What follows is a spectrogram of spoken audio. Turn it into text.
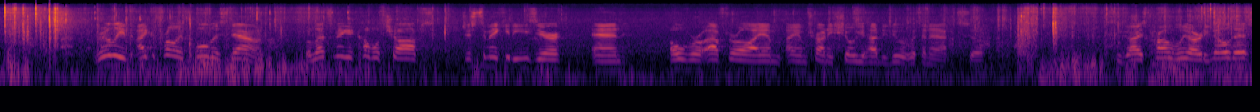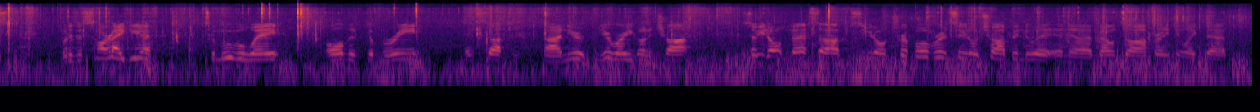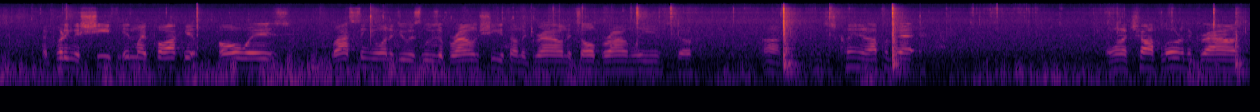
Really, I could probably pull this down, but let's make a couple chops just to make it easier. And over, after all, I am I am trying to show you how to do it with an axe. So you guys probably already know this, but it's a smart idea to move away all the debris and stuff uh, near, near where you're going to chop so you don't mess up, so you don't trip over it, so you don't chop into it and uh, bounce off or anything like that. I'm putting the sheath in my pocket always. Last thing you want to do is lose a brown sheath on the ground. It's all brown leaves, so um, just clean it up a bit. I want to chop low to the ground.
